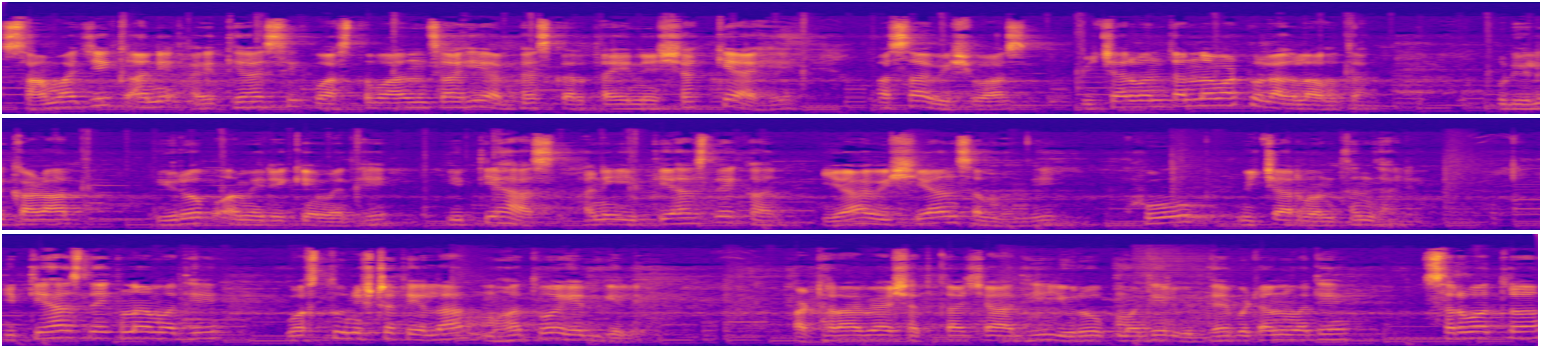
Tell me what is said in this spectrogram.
सामाजिक आणि ऐतिहासिक वास्तवांचाही अभ्यास करता येणे शक्य आहे असा विश्वास विचारवंतांना वाटू लागला होता. पुढील काळात युरोप अमेरिकेमध्ये इतिहास आणि इतिहास लेखन या विषयांसंबंधी खूप विचारमंथन झाले. इतिहास लेखनामध्ये वस्तुनिष्ठतेला महत्त्व येत गेले. अठराव्या शतकाच्या आधी युरोपमधील विद्यापीठांमध्ये सर्वत्र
